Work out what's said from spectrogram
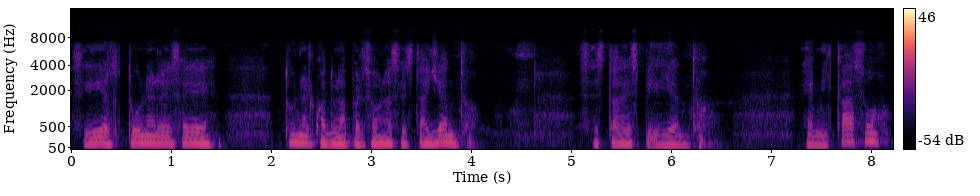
Sí, el túnel, ese túnel cuando una persona se está yendo, se está despidiendo. En mi caso,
